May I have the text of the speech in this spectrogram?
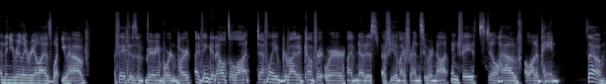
and then you really realize what you have. Faith is a very important part. I think it helped a lot. Definitely provided comfort where i've noticed a few of my friends who are not in faith still have a lot of pain. So,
